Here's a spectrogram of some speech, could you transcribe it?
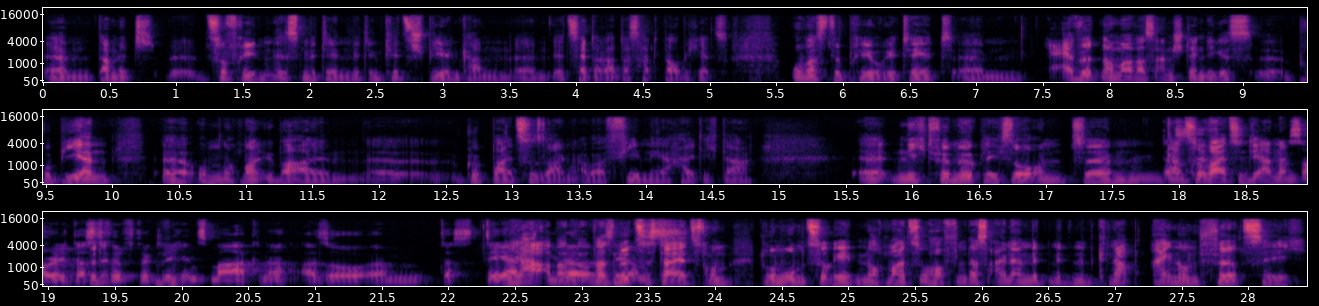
ähm, damit äh, zufrieden ist, mit den, mit den Kids spielen kann, ähm, etc. Das hat, glaube ich, jetzt oberste Priorität. Ähm, er wird noch mal was Anständiges äh, probieren, äh, um noch mal überall äh, Goodbye zu sagen, aber viel mehr halte ich da äh, nicht für möglich. So und ähm, ganz so trifft- weit sind die anderen. Sorry, das Bitte? Mhm. trifft wirklich ins Mark, ne? Also, ähm, dass der. ja, Spieler, aber was nützt es da jetzt drum, drum rumzureden? Nochmal zu hoffen, dass einer mit, mit, mit knapp 41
